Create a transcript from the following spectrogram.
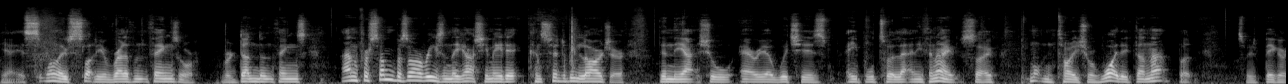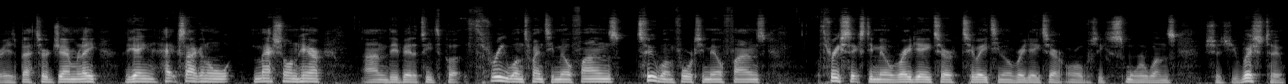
yeah, it's one of those slightly irrelevant things or redundant things. And for some bizarre reason, they've actually made it considerably larger than the actual area which is able to let anything out. So not entirely sure why they've done that, but I suppose bigger is better generally. Again, hexagonal mesh on here and the ability to put three 120mm fans, two 140mm fans, 360mm radiator, 280mm radiator, or obviously smaller ones should you wish to.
